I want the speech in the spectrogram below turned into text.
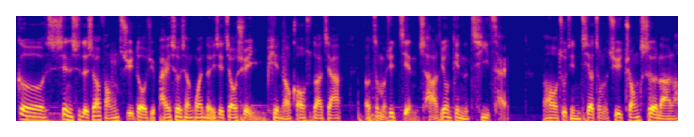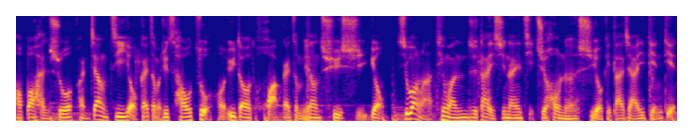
各县市的消防局都有去拍摄相关的一些教学影片，然后告诉大家要怎么去检查用电的器材。然后助警器要怎么去装设啦？然后包含说缓降机哦该怎么去操作哦？遇到的话该怎么样去使用？希望啦，听完这大喜事那一集之后呢，是有给大家一点点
